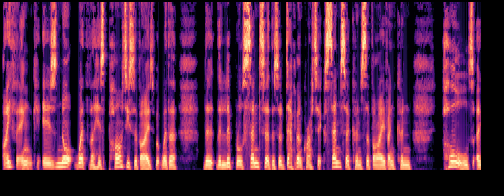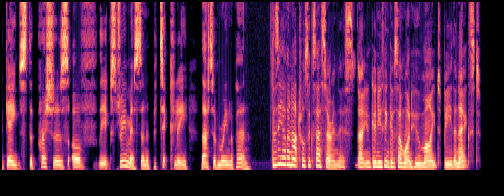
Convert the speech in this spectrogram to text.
I think, is not whether his party survives, but whether the, the liberal centre, the sort of democratic centre can survive and can hold against the pressures of the extremists and particularly that of Marine Le Pen. Does he have a natural successor in this? Uh, can you think of someone who might be the next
